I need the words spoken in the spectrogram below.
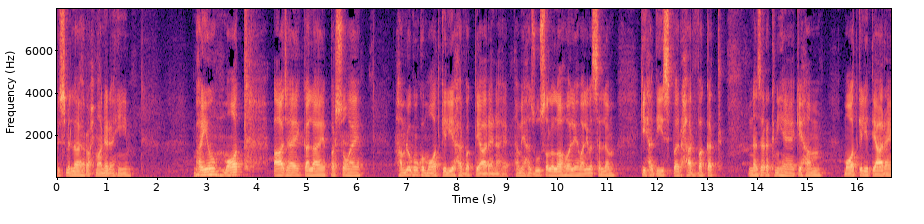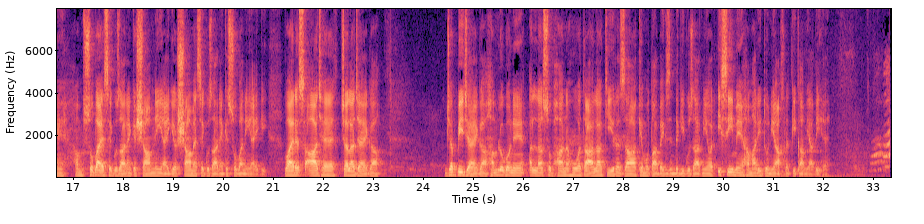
बिसमीम भाइयों, मौत आज आए कल आए, परसों आए, हम लोगों को मौत के लिए हर वक्त तैयार रहना है। हमें हजूर सल्लल्लाहु अलैहि की हदीस पर हर वक्त नज़र रखनी है कि हम मौत के लिए तैयार रहें हम सुबह ऐसे गुजारें कि शाम नहीं आएगी और शाम ऐसे गुजारें कि सुबह नहीं आएगी। वायरस आज है, चला जाएगा। जब भी जाएगा, हम लोगों ने अल्लाह सुबहाना हुआ ताला की रज़ा के मुताबिक ज़िंदगी गुजारनी है और इसी में हमारी दुनिया आखरत की कामयाबी है।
